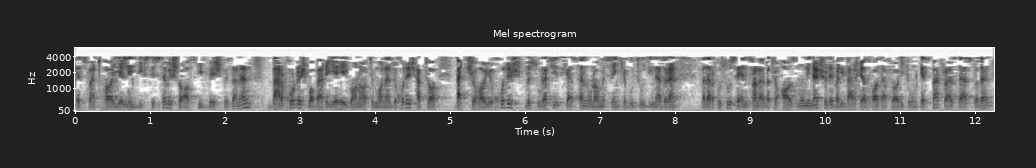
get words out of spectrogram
قسمت های لیمبیک سیستمش رو آسیب بهش بزنن برخوردش با بقیه حیوانات مانند خودش حتی بچه های خودش به صورتی است که اصلا اونها مثل اینکه وجودی ندارن و در خصوص انسان البته آزمونی نشده ولی برخی از اوقات افرادی که اون قسمت رو از دست دادن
